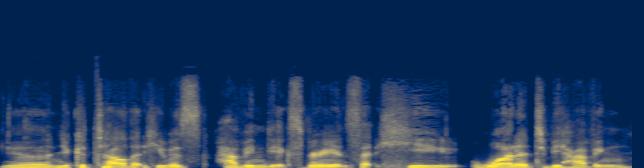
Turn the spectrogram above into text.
Yeah and you could tell that he was having the experience that he wanted to be having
